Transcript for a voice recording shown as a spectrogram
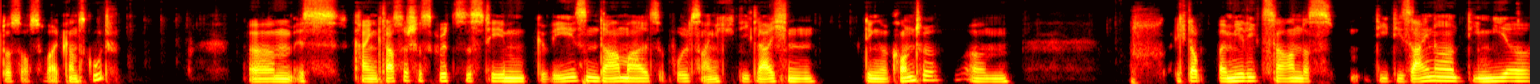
das ist auch soweit ganz gut. Ähm, ist kein klassisches Grid-System gewesen damals, obwohl es eigentlich die gleichen Dinge konnte. Ähm, ich glaube, bei mir liegt es daran, dass die Designer, die mir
